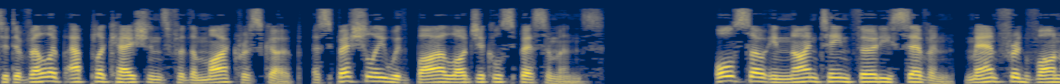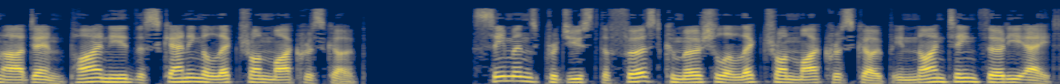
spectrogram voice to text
to develop applications for the microscope, especially with biological specimens. Also in 1937, Manfred von Ardenne pioneered the scanning electron microscope. Siemens produced the first commercial electron microscope in 1938.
